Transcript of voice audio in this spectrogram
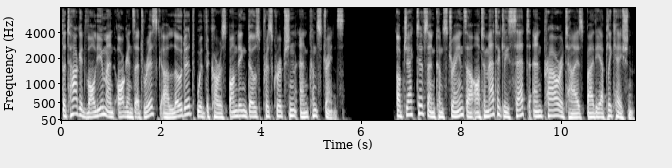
the target volume and organs at risk are loaded with the corresponding dose prescription and constraints. Objectives and constraints are automatically set and prioritized by the application.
